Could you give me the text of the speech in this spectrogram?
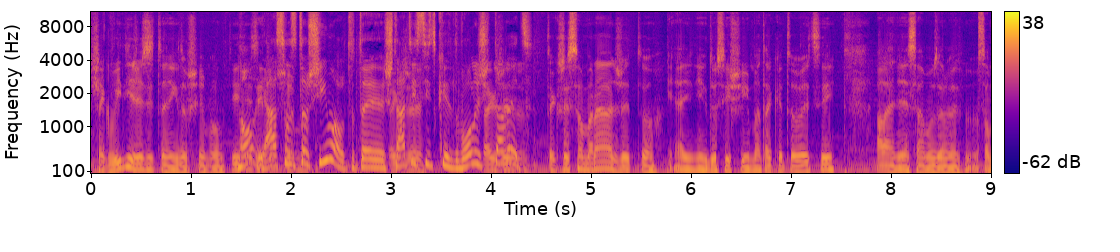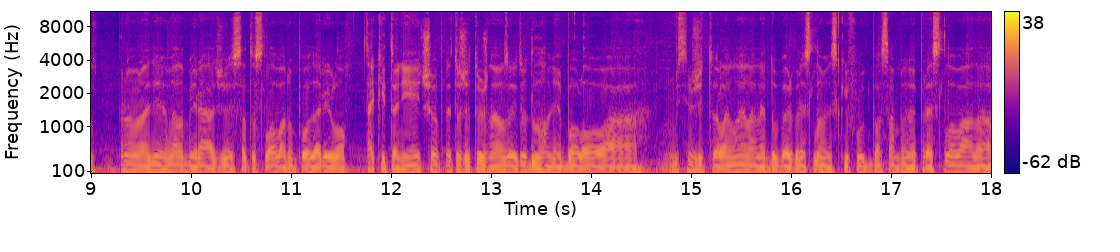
Však vidíš, že si to niekto všimol. Ty No, si ja som si to všimol, toto je štatisticky dôležitá takže, vec. Takže som rád, že to aj niekto si všíma takéto veci, ale nie, samozrejme, som v prvom rade veľmi rád, že sa to Slovanu podarilo. Takéto niečo, pretože to už naozaj to dlho nebolo a myslím, že to je len, len, len dober pre slovenský futbal, samozrejme pre Slovan a,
